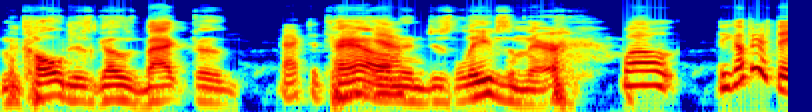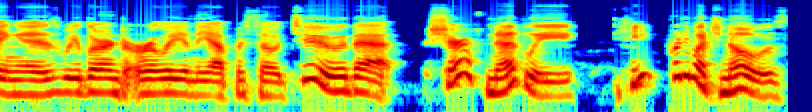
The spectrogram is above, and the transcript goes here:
Nicole just goes back to Back to town. town yeah. and just leaves them there. Well, the other thing is we learned early in the episode too that Sheriff Nedley, he pretty much knows.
